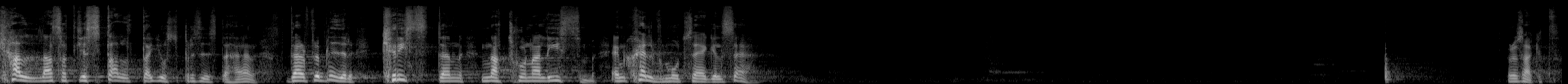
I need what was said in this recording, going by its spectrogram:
kallas att gestalta just precis det här. Därför blir kristen nationalism en självmotsägelse. Hur är det sagt?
